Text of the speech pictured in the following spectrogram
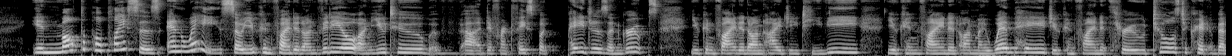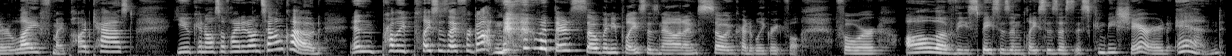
in multiple places and ways. So you can find it on video, on YouTube, uh, different Facebook pages and groups. You can find it on IGTV. You can find it on my webpage. You can find it through Tools to Create a Better Life, my podcast. You can also find it on SoundCloud and probably places I've forgotten. but there's so many places now, and I'm so incredibly grateful for all of these spaces and places as this can be shared. And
